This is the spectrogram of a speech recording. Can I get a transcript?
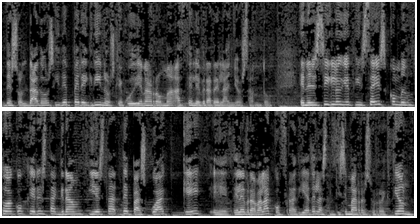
de soldados y de peregrinos que acudían a Roma a celebrar el Año Santo. En el siglo XVI comenzó a acoger esta gran fiesta de Pascua que eh, celebraba la Cofradía de la Santísima Resurrección,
